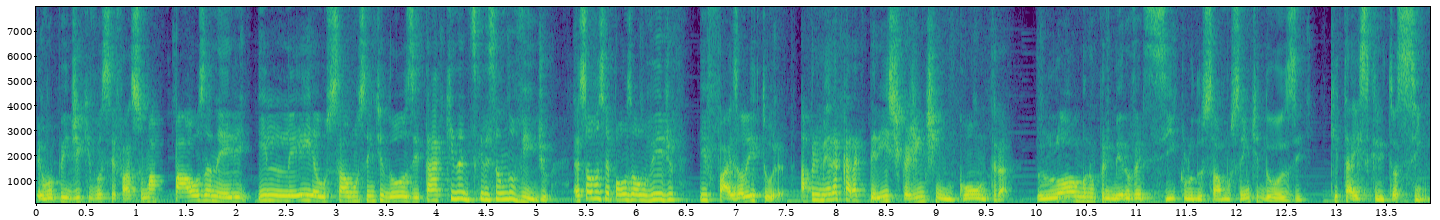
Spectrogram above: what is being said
eu vou pedir que você faça uma pausa nele e leia o Salmo 112, está aqui na descrição do vídeo. É só você pausar o vídeo e faz a leitura. A primeira característica a gente encontra logo no primeiro versículo do Salmo 112, que está escrito assim:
